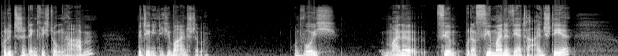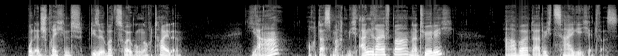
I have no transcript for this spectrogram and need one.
politische Denkrichtungen haben, mit denen ich nicht übereinstimme und wo ich meine für oder für meine Werte einstehe und entsprechend diese Überzeugung auch teile. Ja, auch das macht mich angreifbar, natürlich, aber dadurch zeige ich etwas.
